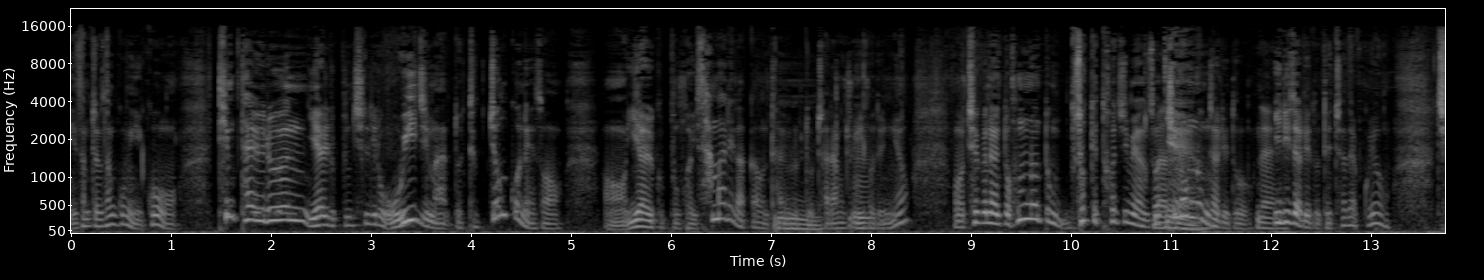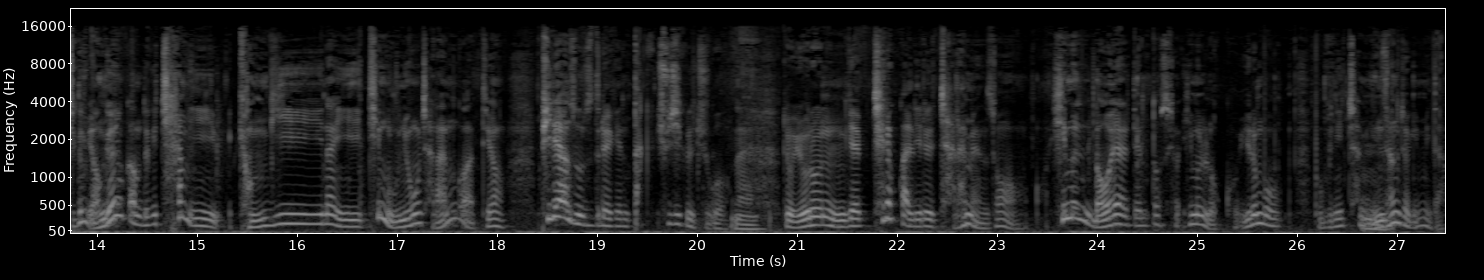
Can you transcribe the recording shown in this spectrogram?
이 3.30이고 팀 타율은 2할 6분 7리로 5위지만 또 득점권에서 어, 2할 9분 거의 3할에 가까운 타율을 음. 또 자랑 중이거든요. 어, 최근에 또 홈런 또 무섭게 터지면서 팀 네. 홈런 자리도 네. 1위 자리도 되찾았고요. 지금 영현혁 감독이 참 이 경기나 이 팀 운용을 잘하는 것 같아요. 필요한 선수들에게는 딱 휴식을 주고 네. 또 이런 게 체력 관리를 잘하면서 힘을 넣어야 할 때는 또 힘을 넣고 이런 부, 부분이 참 음. 인상적입니다.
